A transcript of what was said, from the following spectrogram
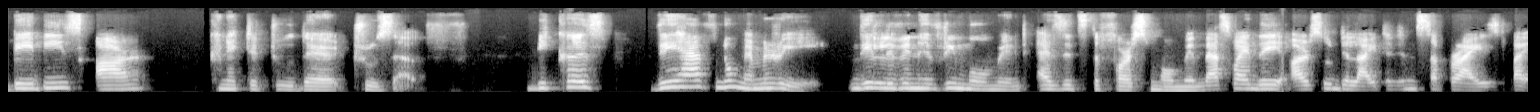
Babies are connected to their true self because they have no memory. They live in every moment as it's the first moment. That's why they are so delighted and surprised by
